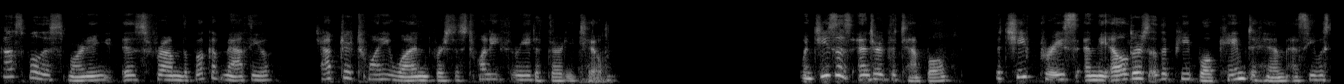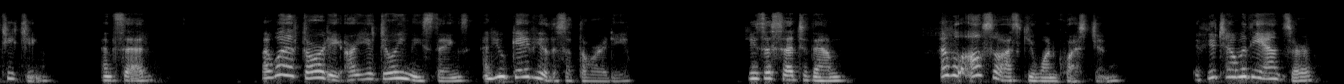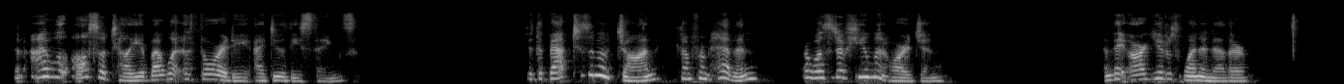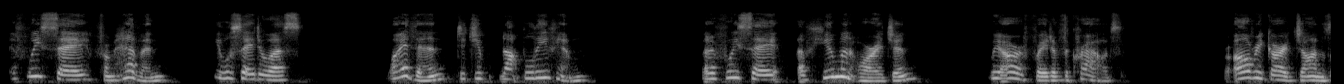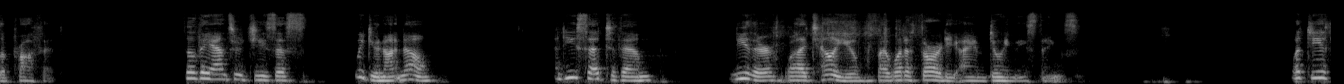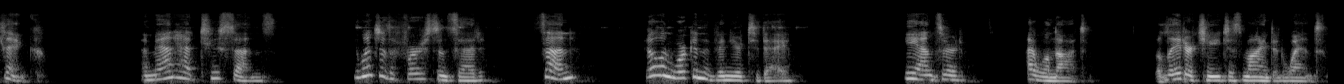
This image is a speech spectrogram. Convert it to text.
The gospel this morning is from the book of Matthew, chapter 21, verses 23 to 32. When Jesus entered the temple, the chief priests and the elders of the people came to him as he was teaching and said, By what authority are you doing these things, and who gave you this authority? Jesus said to them, I will also ask you one question. If you tell me the answer, then I will also tell you by what authority I do these things. Did the baptism of John come from heaven, or was it of human origin? And they argued with one another. If we say from heaven, he will say to us, Why then did you not believe him? But if we say of human origin, we are afraid of the crowds, for all regard John as a prophet. So they answered Jesus, we do not know. And he said to them, Neither will I tell you by what authority I am doing these things. What do you think? A man had two sons. He went to the first and said, Son, go and work in the vineyard today. He answered, I will not, but later changed his mind and went.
